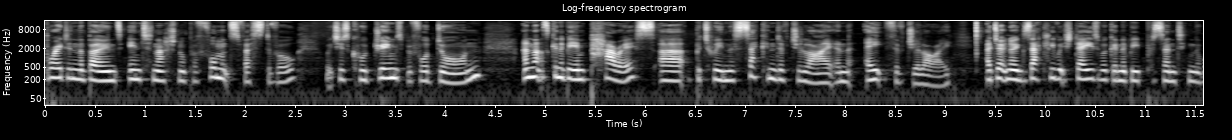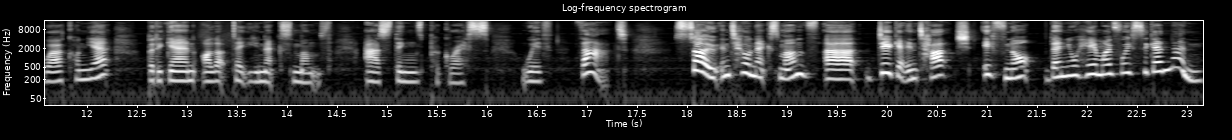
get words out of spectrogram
Bread in the Bones International Performance Festival, which is called Dreams Before Dawn. And that's going to be in Paris uh, between the 2nd of July and the 8th of July. I don't know exactly which days we're going to be presenting the work on yet, but again, I'll update you next month as things progress with that. So until next month, uh, do get in touch. If not, then you'll hear my voice again then.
